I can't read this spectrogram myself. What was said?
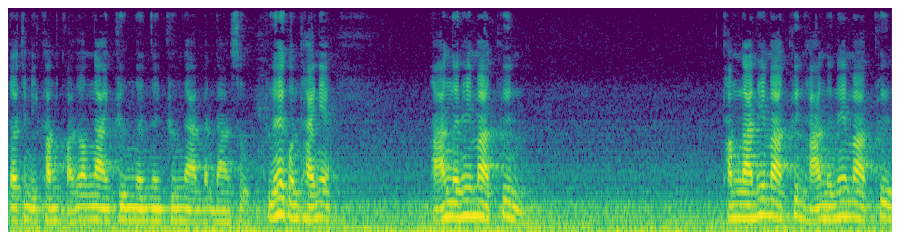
เราจะมีคำขวัญว่างานคือเงินเงินคืองานบรรดาลสุข คือให้คนไทยเนี่ย หาเงินให้มากขึ้นทำงานให้มากขึ้น หาเงินให้มากขึ้น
